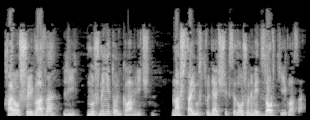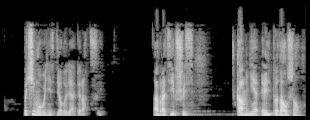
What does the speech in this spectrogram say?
«Хорошие глаза, Ли, нужны не только вам лично. Наш союз трудящихся должен иметь зоркие глаза. Почему вы не сделали операции?» Обратившись ко мне, Эль продолжал.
